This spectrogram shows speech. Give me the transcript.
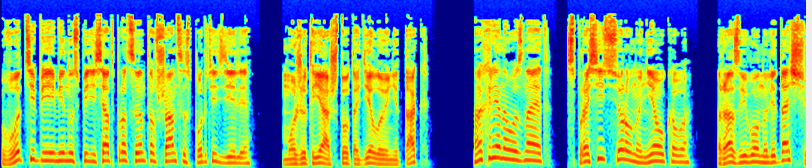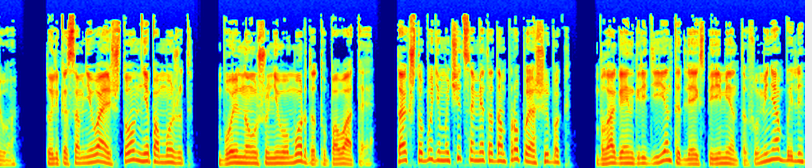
Вот тебе и минус 50% шанс испортить зелье. Может, я что-то делаю не так? А хрен его знает. Спросить все равно не у кого. Разве вон у ледащего? Только сомневаюсь, что он мне поможет. Больно уж у него морда туповатая. Так что будем учиться методом проб и ошибок. Благо ингредиенты для экспериментов у меня были.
